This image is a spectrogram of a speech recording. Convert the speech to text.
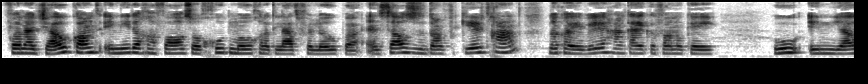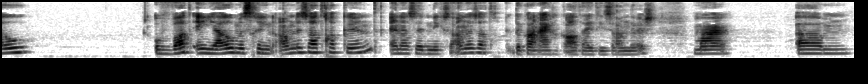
vanuit jouw kant in ieder geval zo goed mogelijk laat verlopen. En zelfs als het dan verkeerd gaat, dan kan je weer gaan kijken van oké, hoe in jou of wat in jou misschien anders had gekund. En als het niks anders had gekund, dan kan eigenlijk altijd iets anders. Maar um,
